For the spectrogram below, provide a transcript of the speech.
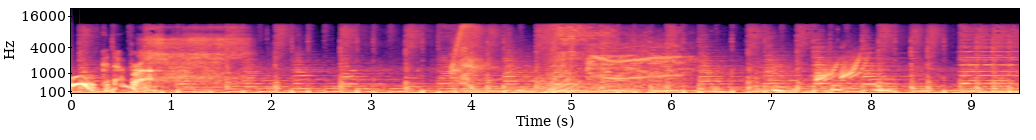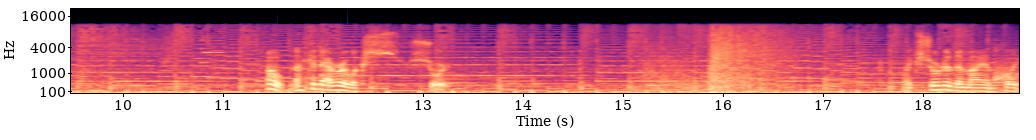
Ooh, Kadabra. Oh, that Kadabra looks short. Shorter than my Empoleon.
